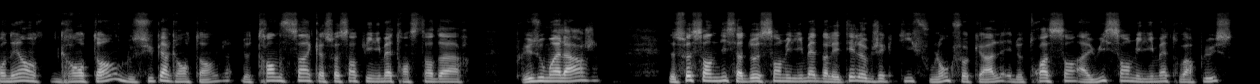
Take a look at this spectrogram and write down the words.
on est en grand angle ou super grand angle, de 35 à 60 mm en standard, plus ou moins large, de 70 à 200 mm dans les téléobjectifs ou longues focales et de 300 à 800 mm voire plus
